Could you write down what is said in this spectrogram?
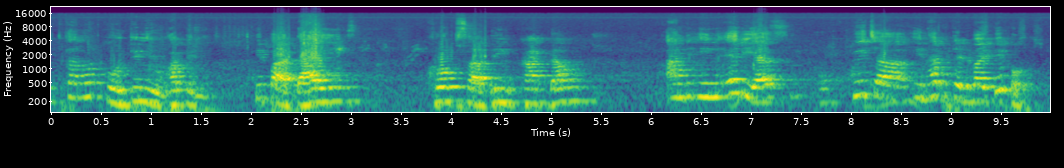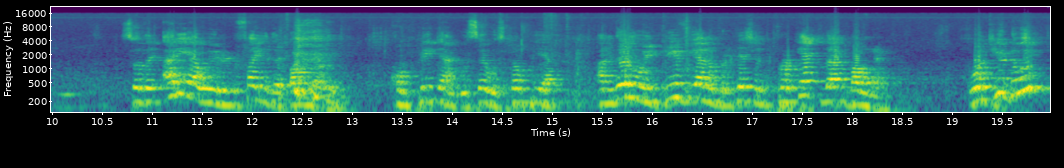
It cannot continue happening. People are dying, crops are being cut down, and in areas which are inhabited by people. So the area will define the boundary completely and we say we stop here, and then we give you an obligation to protect that boundary. Won't you do it?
